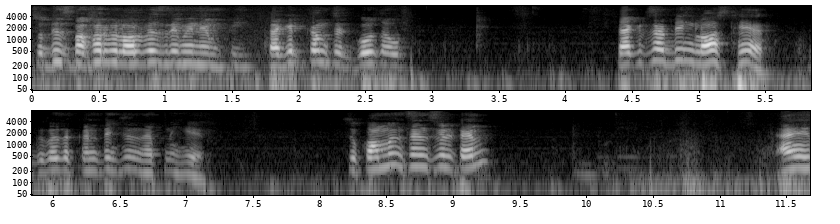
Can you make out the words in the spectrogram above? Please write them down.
So this buffer will always remain empty. Packet comes, it goes out. Packets are being lost here because the contention is happening here. So common sense will tell. I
